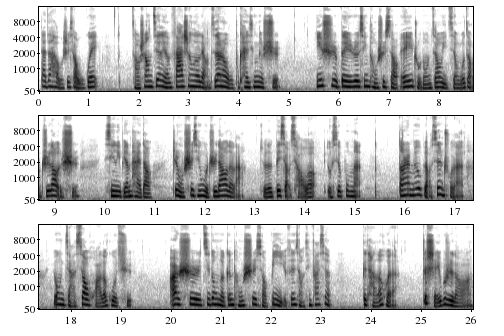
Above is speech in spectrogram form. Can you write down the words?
大家好，我是小乌龟。早上接连发生了两件让我不开心的事，一是被热心同事小 A 主动教一件我早知道的事，心里编排到：“这种事情我知道的啦。”觉得被小瞧了，有些不满，当然没有表现出来，用假笑划了过去。二是激动的跟同事小 B 分享新发现，被弹了回来。这谁不知道啊？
